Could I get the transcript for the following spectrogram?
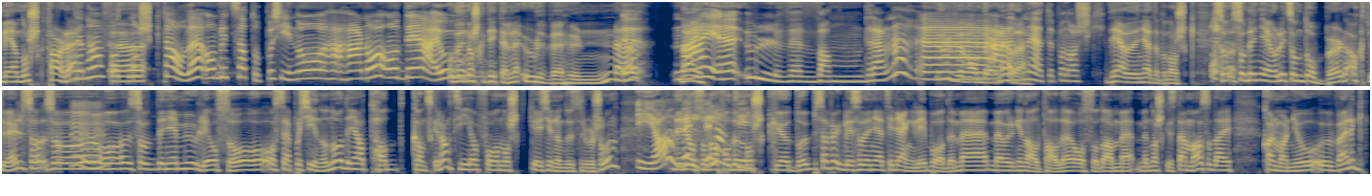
med norsk tale. Den har fått norsk tale og blitt satt opp på kino her nå, og det er jo Og den norske tittelen er Ulvehunden? ja. Eh, Nei, uh, Ulvevandrerne, uh, Ulvevandrerne, er det den heter på norsk. Det er det den heter på norsk. Så, så den er jo litt sånn dobbel aktuell, så, så, Mm. og, så den er mulig også å, å se på kino nå. Den har tatt ganske lang tid å få norsk kinodistribusjon. Ja, Den har også da fått en norsk eh, dub, selvfølgelig, så den er tilgjengelig både med, med originaltale og også da med, med norske stemmer, så der kan man jo velge.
